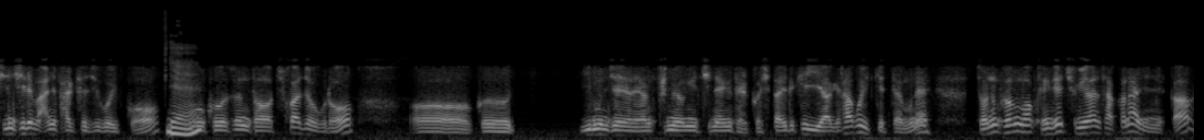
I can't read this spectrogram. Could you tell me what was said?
진실이 많이 밝혀지고 있고 예. 그리고 그것은 더 추가적으로 어 그 이 문제에 대한 규명이 진행이 될 것이다 이렇게 이야기를 하고 있기 때문에 저는 그건 뭐 굉장히 중요한 사건 아닙니까?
